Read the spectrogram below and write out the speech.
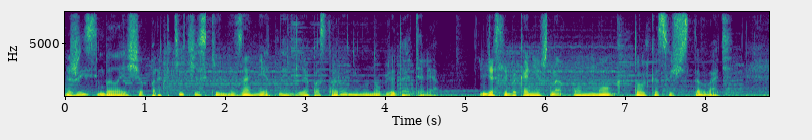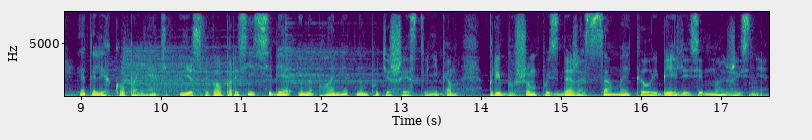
жизнь была еще практически незаметной для постороннего наблюдателя. Если бы, конечно, он мог только существовать. Это легко понять, если вообразить себя инопланетным путешественником, прибывшим пусть даже с самой колыбели земной жизни.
